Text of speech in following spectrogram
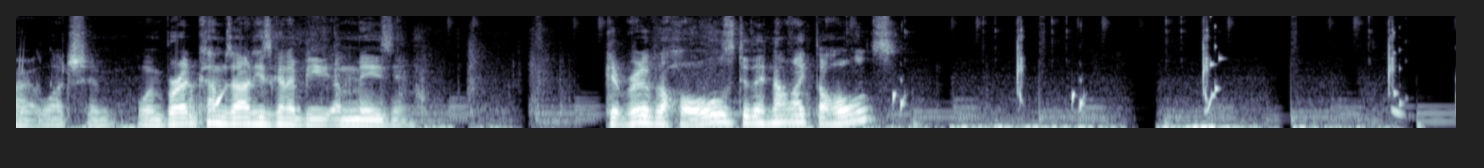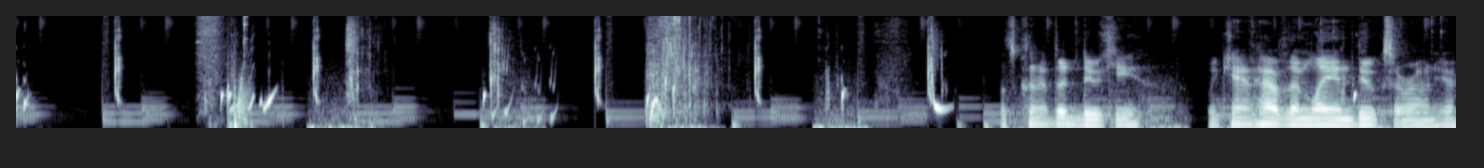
Alright, watch him. When bread comes out, he's gonna be amazing. Get rid of the holes? Do they not like the holes? Clean up their dookie. We can't have them laying dukes around here.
